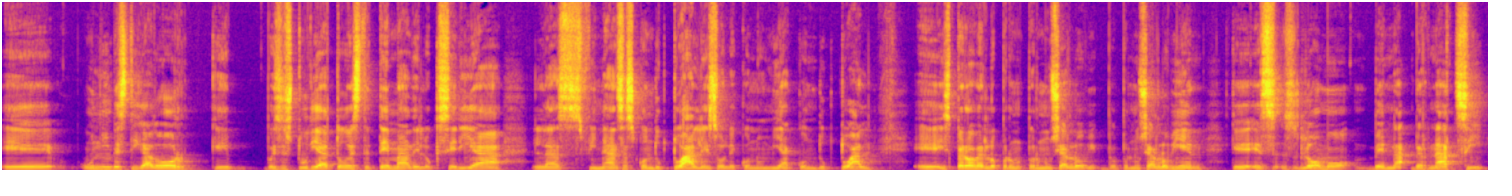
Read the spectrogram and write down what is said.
un investigador que pues estudia todo este tema de lo que sería las finanzas conductuales o la economía conductual. Eh, espero haberlo pronunciarlo, pronunciarlo bien, que es Slomo Bernazzi,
